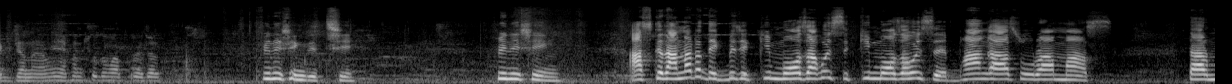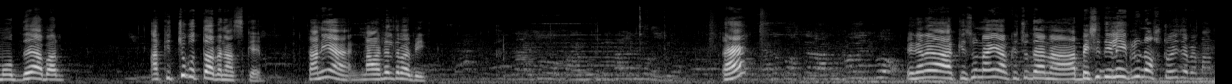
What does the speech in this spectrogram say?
একজনে। আমি এখন শুধুমাত্র এটার ফিনিশিং দিচ্ছি। ফিনিশিং আজকে রান্নাটা দেখবে যে কি মজা হয়েছে কি মজা হয়েছে ভাঙা চোরা মাছ। তার মধ্যে আবার আর কিচ্ছু করতে হবে না আজকে। তানিয়া নামা ফেলতে পারবি? হ্যাঁ? এখানে আর কিছু নাই, আর কিছু দেয় না। আর বেশি দিলে এগুলো নষ্ট হয়ে যাবে মাছ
